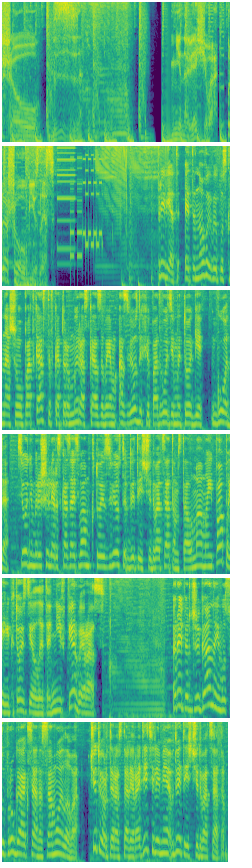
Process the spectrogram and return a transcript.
Шоу «Бзз». Ненавязчиво про шоу-бизнес. Привет! Это новый выпуск нашего подкаста, в котором мы рассказываем о звездах и подводим итоги года. Сегодня мы решили рассказать вам, кто из звезд в 2020-м стал мамой и папой, и кто сделал это не в первый раз. Рэпер Джиган и его супруга Оксана Самойлова четвертый раз стали родителями в 2020-м.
